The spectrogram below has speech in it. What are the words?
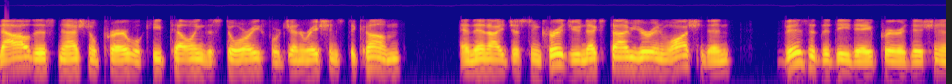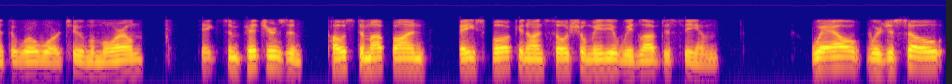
Now, this national prayer will keep telling the story for generations to come. And then I just encourage you next time you're in Washington, visit the D Day prayer edition at the World War II Memorial. Take some pictures and post them up on Facebook and on social media. We'd love to see them. Well, we're just so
